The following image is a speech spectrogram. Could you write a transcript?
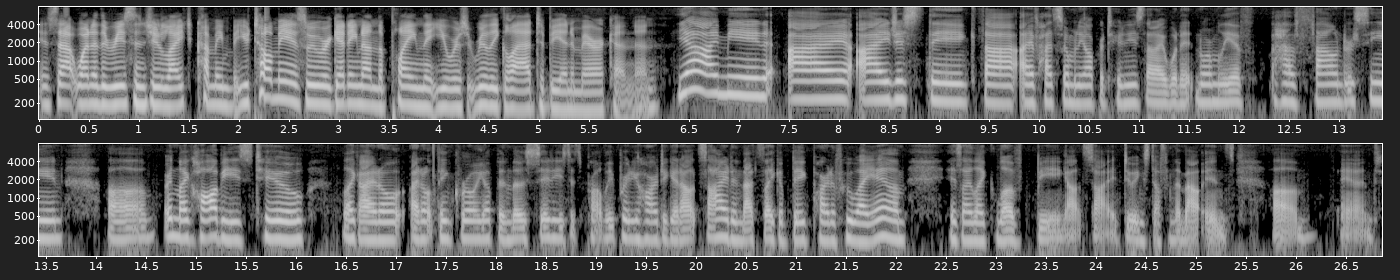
is that one of the reasons you liked coming? But you told me as we were getting on the plane that you were really glad to be an American. And Yeah, I mean, I I just think that I've had so many opportunities that I wouldn't normally have have found or seen, um, and like hobbies too. Like I don't I don't think growing up in those cities, it's probably pretty hard to get outside, and that's like a big part of who I am. Is I like love being outside, doing stuff in the mountains, um, and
